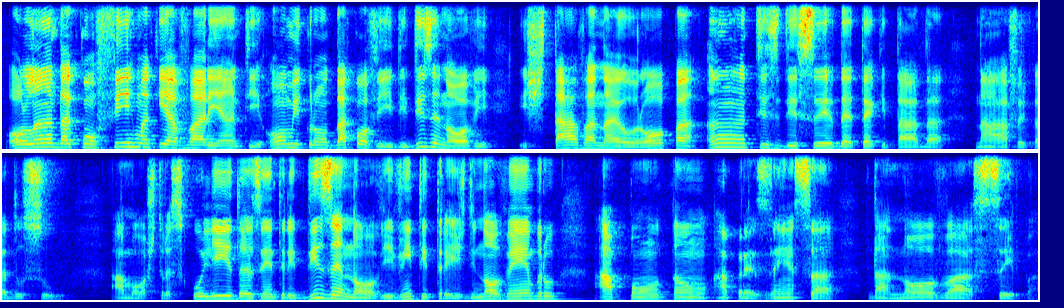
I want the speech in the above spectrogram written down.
Holanda confirma que a variante Omicron da Covid-19 estava na Europa antes de ser detectada na África do Sul. Amostras colhidas entre 19 e 23 de novembro apontam a presença da nova cepa.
